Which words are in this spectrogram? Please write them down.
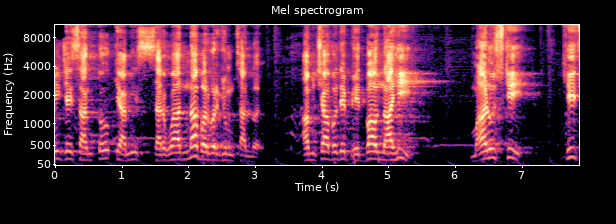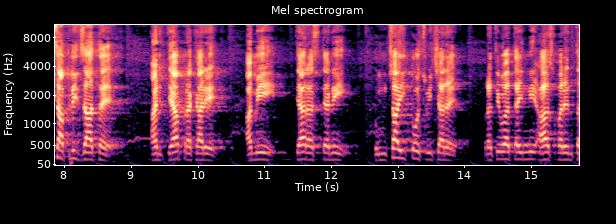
आम्ही जे सांगतो की आम्ही सर्वांना बरोबर घेऊन चाललोय. आमच्यामध्ये भेदभाव नाही. माणुसकी हीच आपली जात आहे. आणि त्या प्रकारे आम्ही त्या रस्त्याने तुमचाही तोच विचार आहे. प्रतिभाताईंनी आजपर्यंत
